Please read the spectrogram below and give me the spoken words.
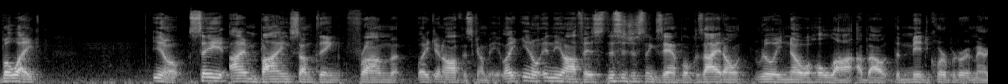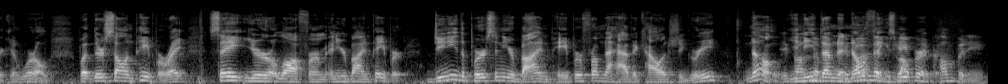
But like you know, say I'm buying something from like an office company. Like, you know, in the office, this is just an example because I don't really know a whole lot about the mid corporate or American world, but they're selling paper, right? Say you're a law firm and you're buying paper. Do you need the person you're buying paper from to have a college degree? No. If you need the- them to know things about paper paper. company,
